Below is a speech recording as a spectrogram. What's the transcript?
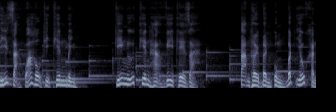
tí dạ quá hậu thị thiên minh, ký ngữ thiên hạ vi thê giả, tạm thời bần cùng bất yếu khẩn,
